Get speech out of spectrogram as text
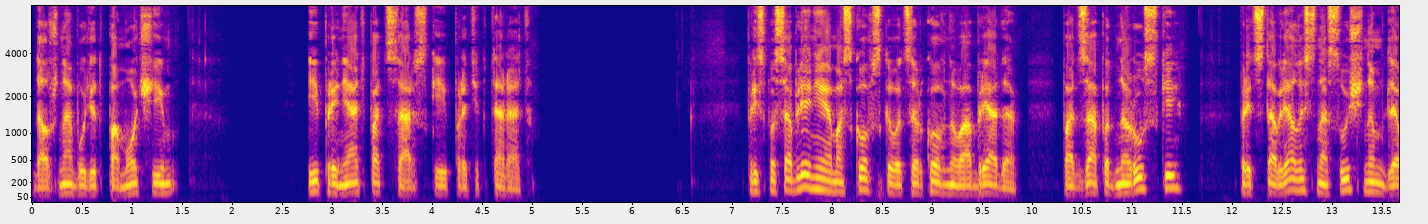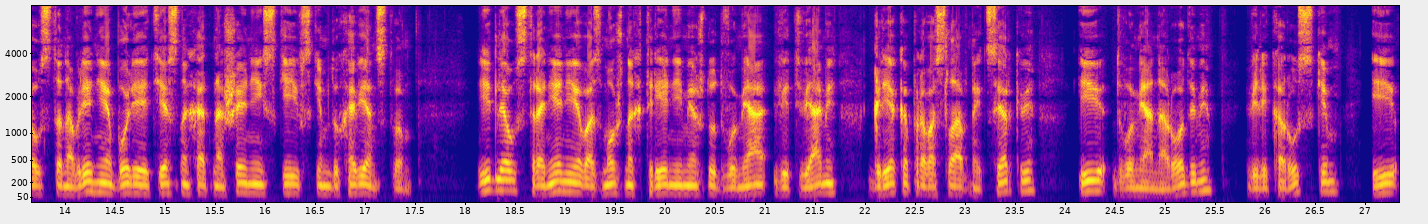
должна будет помочь им и принять под царский протекторат. Приспособление московского церковного обряда под западно-русский представлялось насущным для установления более тесных отношений с киевским духовенством и для устранения возможных трений между двумя ветвями греко-православной церкви и двумя народами, великорусским и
